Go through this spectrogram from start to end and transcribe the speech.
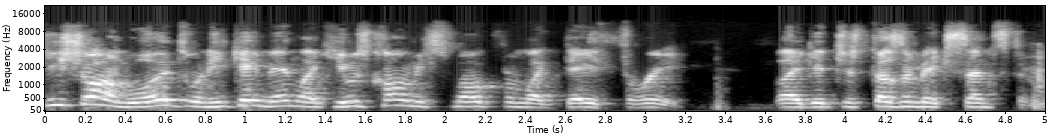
Keyshawn Woods, when he came in, like he was calling me smoke from like day three. Like it just doesn't make sense to me.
